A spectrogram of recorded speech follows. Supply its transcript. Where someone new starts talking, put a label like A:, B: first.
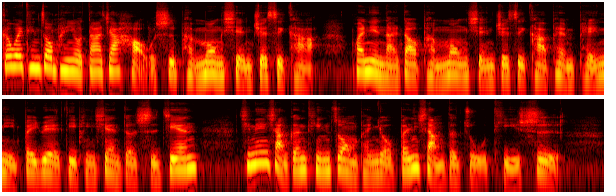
A: 各位听众朋友，大家好，我是彭梦贤 Jessica，欢迎来到彭梦贤 Jessica Pen 陪你飞越地平线的时间。今天想跟听众朋友分享的主题是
